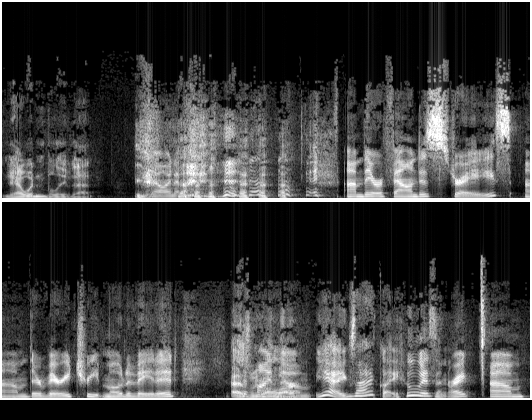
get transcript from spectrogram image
Yeah, I wouldn't believe that. No, I know. um, they were found as strays. Um, they're very treat motivated. As to we find all are. them. Yeah, exactly. Who isn't, right? Um,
